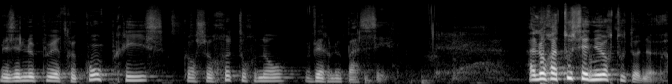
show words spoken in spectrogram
mais elle ne peut être comprise qu'en se retournant vers le passé. Alors à tout seigneur, tout honneur.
